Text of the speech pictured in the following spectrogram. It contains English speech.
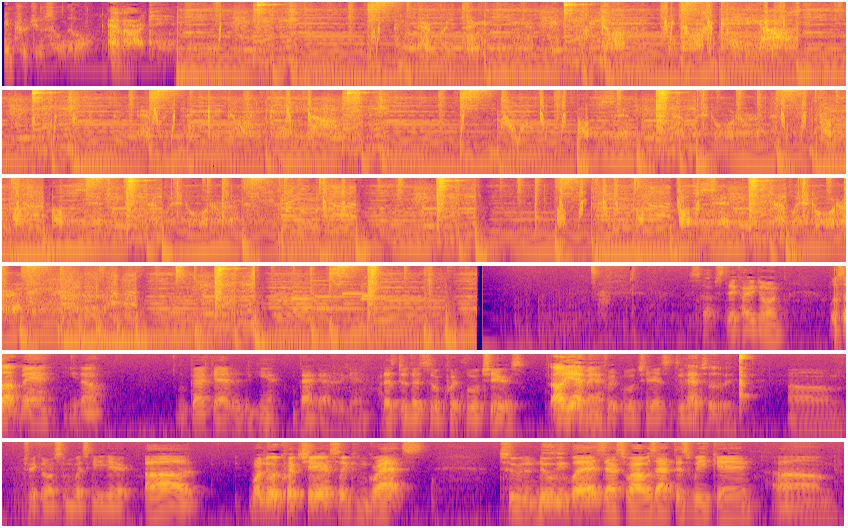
Introduce a little anarchy. How you doing? What's up, man? You know, we're back at it again. Back at it again. Let's do let's do a quick little cheers. Oh yeah, man. Quick little cheers. Do that. Absolutely. Um, drinking on some whiskey here. Uh, want to do a quick cheers. So congrats to the newlyweds. That's where I was at this weekend. Um,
